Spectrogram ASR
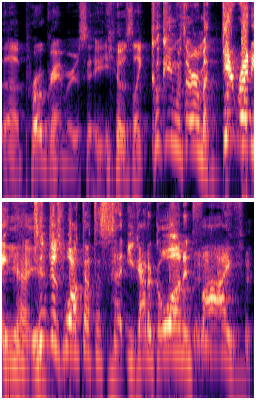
uh, programmers. It was like cooking with Irma. Get ready. Yeah, Tim yeah. just walked off the set. You got to go on in five.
